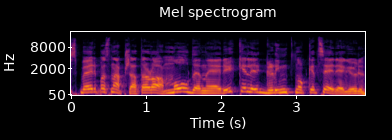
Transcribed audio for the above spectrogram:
spør på Snapchat her, da. Molde-nedrykk eller Glimt nok et seriegull?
